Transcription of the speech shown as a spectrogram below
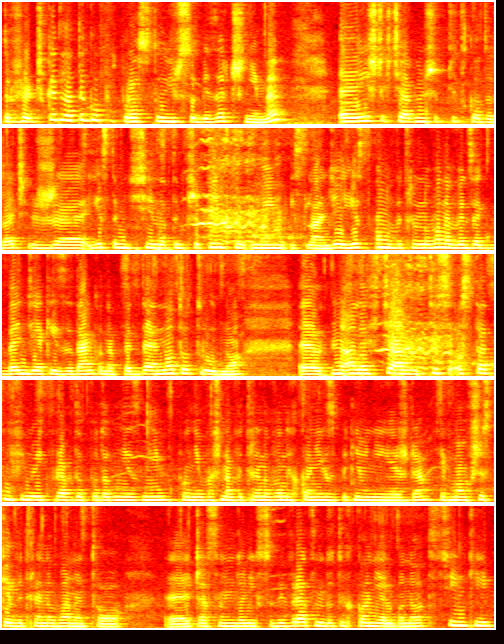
troszeczkę, dlatego po prostu już sobie zaczniemy. E, jeszcze chciałabym szybciutko dodać, że jestem dzisiaj na tym przepięknym moim Islandzie. Jest on wytrenowany, więc jak będzie jakieś zadanko na PD, no to trudno. E, No ale chciałam, to jest ostatni filmik prawdopodobnie z nim, ponieważ na wytrenowanych koniach zbytnio nie jeżdżę. Jak mam wszystkie wytrenowane, to czasem do nich sobie wracam, do tych koni albo na odcinki.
